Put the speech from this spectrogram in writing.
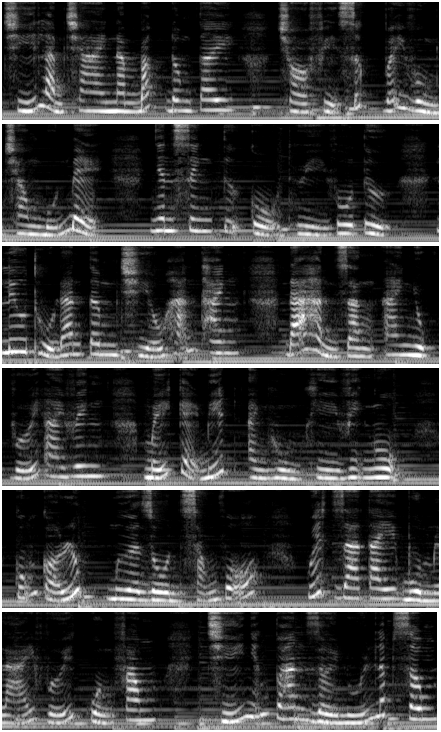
chí làm trai nam bắc đông tây, cho phỉ sức vẫy vùng trong bốn bể, nhân sinh tự cổ thủy vô tử, lưu thủ đan tâm chiếu hãn thanh, đã hẳn rằng ai nhục với ai vinh, mấy kẻ biết anh hùng khi vị ngộ, cũng có lúc mưa dồn sóng vỗ quyết ra tay buồm lái với cuồng phong, chí những toan rời núi lấp sông,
